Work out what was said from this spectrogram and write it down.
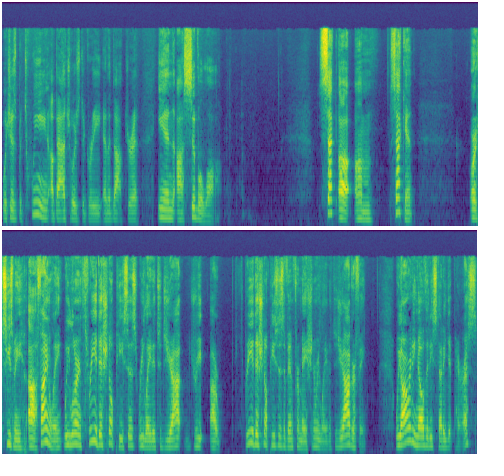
which is between a bachelor's degree and a doctorate in uh, civil law. Sec, uh, um, second, or excuse me, uh, finally, we learn three additional pieces related to ge- uh, three additional pieces of information related to geography. We already know that he studied at Paris.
